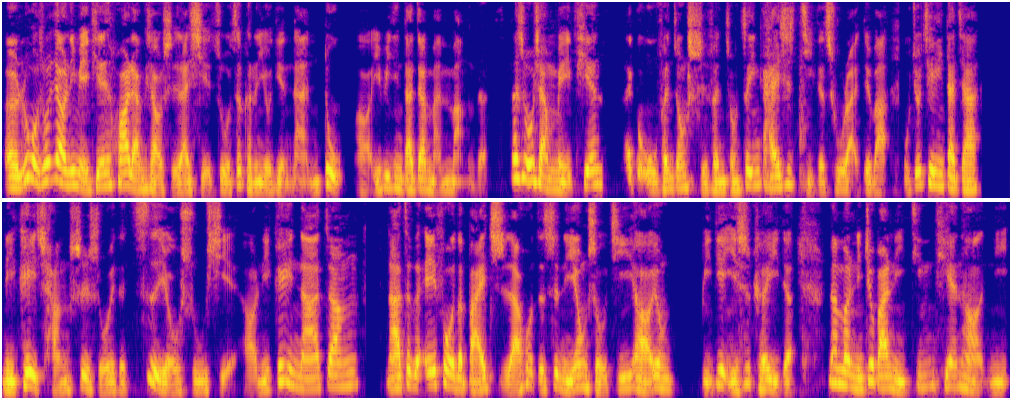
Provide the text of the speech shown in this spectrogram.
呃，如果说要你每天花两个小时来写作，这可能有点难度啊，因为毕竟大家蛮忙的。但是我想每天来个五分钟、十分钟，这应该还是挤得出来，对吧？我就建议大家，你可以尝试所谓的自由书写啊，你可以拿张。拿这个 A4 的白纸啊，或者是你用手机啊，用笔电也是可以的。那么你就把你今天哈，你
